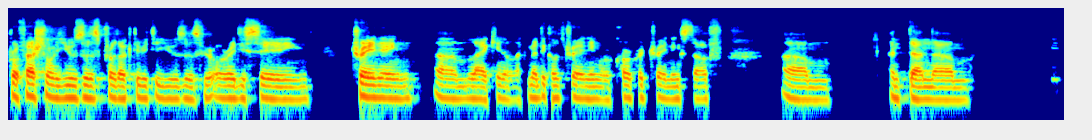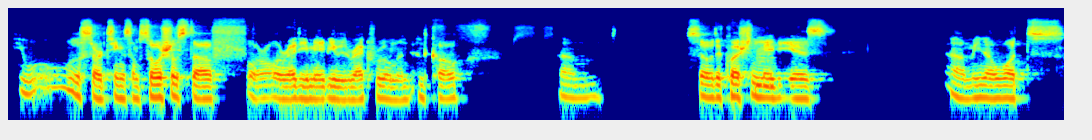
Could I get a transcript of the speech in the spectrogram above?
professional users, productivity users. We're already seeing training, um, like you know, like medical training or corporate training stuff, um, and then um, we'll start seeing some social stuff, or already maybe with Rec Room and, and Co. Um, so the question mm. maybe is, um, you know, what's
